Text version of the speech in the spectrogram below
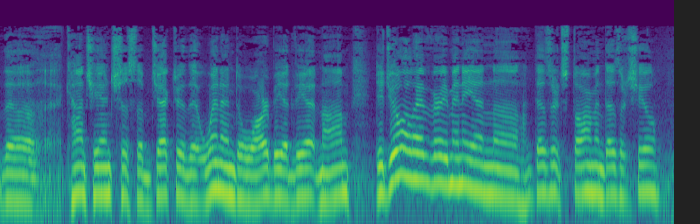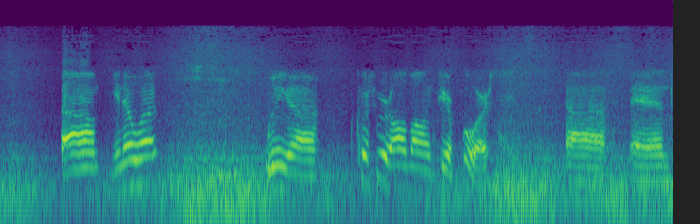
the conscientious objector that went into war, be it Vietnam. Did you all have very many in uh, Desert Storm and Desert Shield? Um, you know what? We, uh, of course, we were all volunteer force, uh, and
